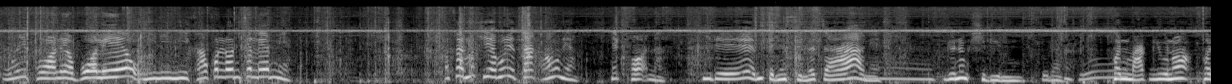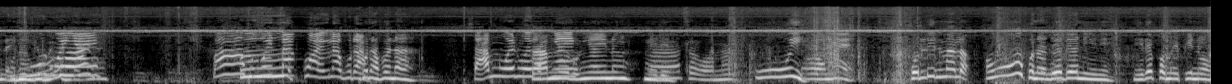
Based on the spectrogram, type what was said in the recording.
โอ้ยพอแล้วพอแล้วนี่นี่นี่ขาวคนล้นคนเล่นนี่ เอาสันมาเคลียร์มันจะตักเอาเนี่ยเฮ็ดเพาะน่ะนี่เด้มันเป็นจังซี่นะจ้าเนี่ยอยู่น้ำขี้ดินดูนะเพิ่นมักอยู่เนาะเพิ่นไอ้นี่อยู่เนาะป้ามึงไม่ตักพ่ออีกแล้วบุดาเพิ่นน่ะเพิ่นน่ะสามหน่วยหน่วยสามไงนี่บางใหญ่หนึงนี่เด้สอนนะอุ้ยสอนแม่ผลลิ้นมาแล้วโอ้เพิ่นน่ะเด้อเด้อนี่นี่นี่ได้อพ่อแม่พี่น้อง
